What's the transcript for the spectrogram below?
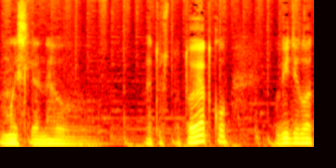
мысленно в эту статуэтку, увидела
